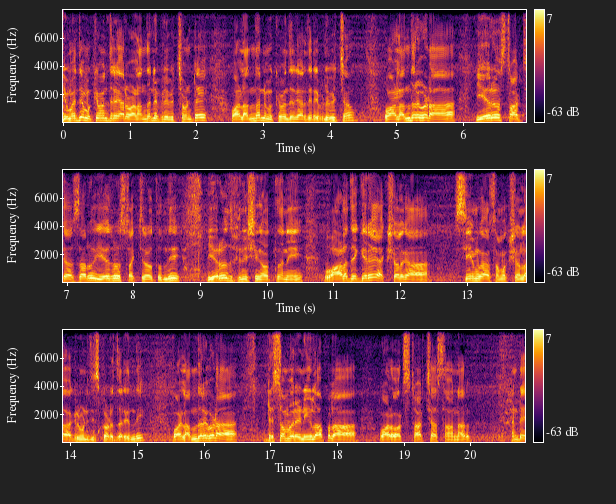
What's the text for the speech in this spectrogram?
ఈ మధ్య ముఖ్యమంత్రి గారు వాళ్ళందరినీ పిలిపించుకుంటే వాళ్ళందరినీ ముఖ్యమంత్రి గారి దగ్గర పిలిపించాం. వాళ్ళందరూ కూడా ఏ రోజు స్టార్ట్ చేస్తారు ఏ రోజు స్ట్రక్చర్ అవుతుంది ఏ రోజు ఫినిషింగ్ అవుతుందని వాళ్ళ దగ్గరే యాక్చువల్గా సీఎం గారి సమక్షంలో అగ్రిమెంట్ తీసుకోవడం జరిగింది. వాళ్ళందరూ కూడా డిసెంబర్ ఎండింగ్ లోపల వాళ్ళ వర్క్ స్టార్ట్ చేస్తామన్నారు. అంటే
